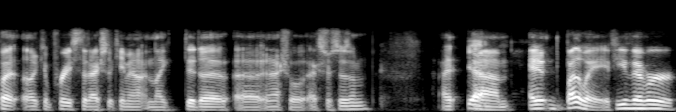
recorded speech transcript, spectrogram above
but like a priest that actually came out and like did a, an actual exorcism. I Yeah. um. And it- by the way, if you've ever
